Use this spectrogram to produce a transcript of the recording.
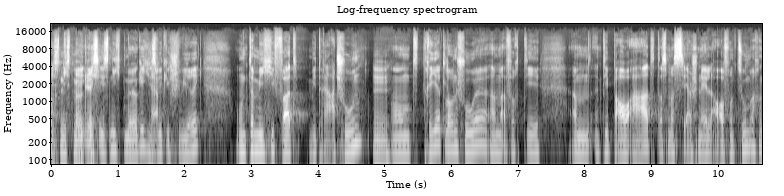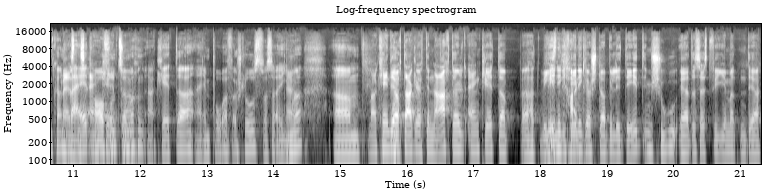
Ist nicht möglich. Ist, ist nicht möglich, ist Ja. wirklich schwierig. Und der Michi fährt mit Radschuhen Mhm. und Triathlon-Schuhe haben einfach die, ähm, die Bauart, dass man sehr schnell auf und zu machen kann, Meistens weit auf und zu Kletter. machen, ein Kletter, ein Bohrverschluss, was auch immer. Ähm, Man kennt ja auch da gleich den Nachteil, ein Kletter hat wesentlich Wenig Halt. weniger Stabilität im Schuh. Ja, das heißt, für jemanden, der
